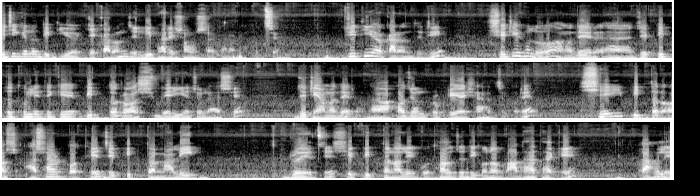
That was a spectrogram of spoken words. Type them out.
এটি গেল দ্বিতীয় একটি কারণ যে লিভারের সমস্যার কারণে হচ্ছে। তৃতীয় কারণ যেটি, সেটি হলো আমাদের যে পিত্তথলি থেকে পিত্তরস বেরিয়ে চলে আসে, যেটি আমাদের হজম প্রক্রিয়ায় সাহায্য করে। সেই পিত্তরস আসার পথে যে পিত্তনালী রয়েছে সেই পিত্তনালীর কোথাও যদি কোনো বাধা থাকে তাহলে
